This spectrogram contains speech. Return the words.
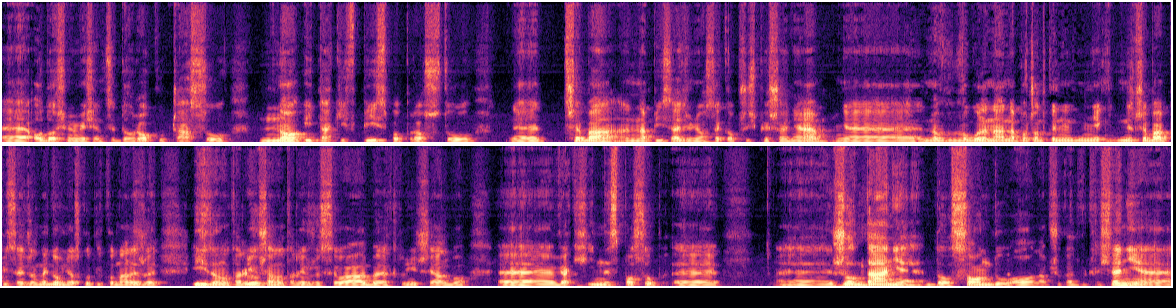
e, od 8 miesięcy do roku czasu. No i taki wpis po prostu e, trzeba napisać wniosek o przyspieszenie. E, No w ogóle na, na początku nie, nie, nie trzeba pisać żadnego wniosku, tylko należy iść do notariusza. Notariusz wysyła albo elektronicznie, albo w jakiś inny sposób żądanie do sądu o na przykład wykreślenie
